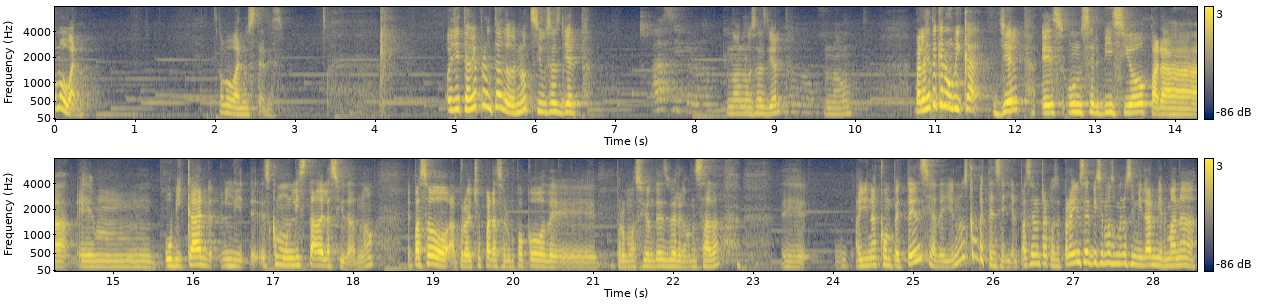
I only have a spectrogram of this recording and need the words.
¿Cómo van? ¿Cómo van ustedes? Oye, te había preguntado, ¿no? Si usas Yelp. Ah, sí, pero no. ¿No, no usas Yelp? No. Para la gente que no ubica, Yelp es un servicio para em, ubicar, es como un listado de la ciudad, ¿no? De paso, aprovecho para hacer un poco de promoción desvergonzada. Eh, hay una competencia de Yelp, no es competencia de Yelp, hacer otra cosa, pero hay un servicio más o menos similar. Mi hermana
